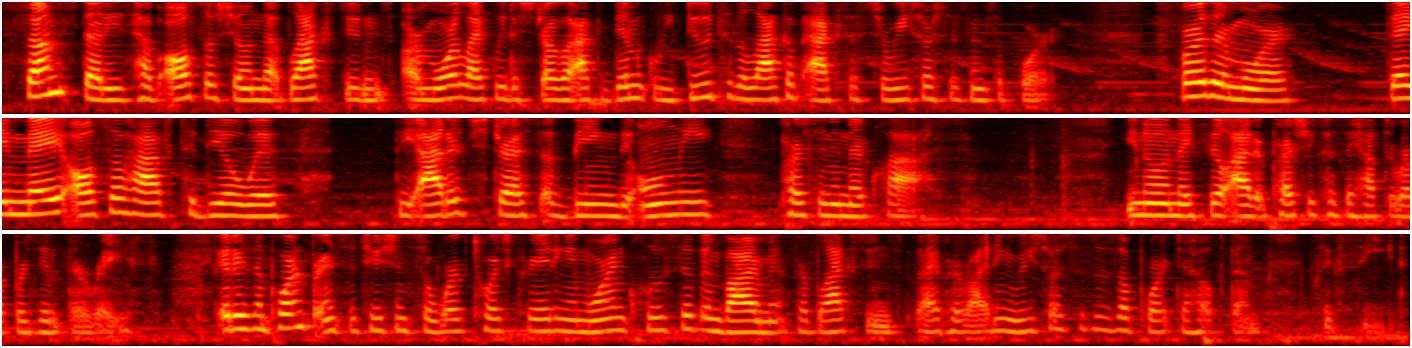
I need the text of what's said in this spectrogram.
Some studies have also shown that black students are more likely to struggle academically due to the lack of access to resources and support. Furthermore, they may also have to deal with the added stress of being the only person in their class you know, and they feel added pressure because they have to represent their race. It is important for institutions to work towards creating a more inclusive environment for black students by providing resources and support to help them succeed.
